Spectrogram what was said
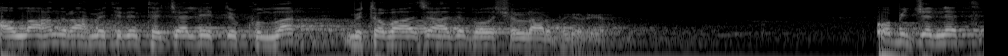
Allah'ın rahmetinin tecelli ettiği kullar mütevazi halde dolaşırlar buyuruyor. O bir cennet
